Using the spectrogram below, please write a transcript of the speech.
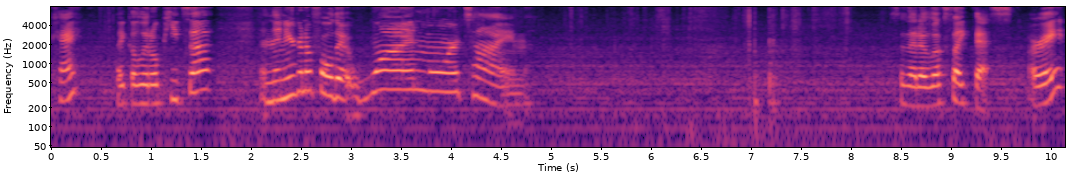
Okay, like a little pizza. And then you're going to fold it one more time. So that it looks like this, all right?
